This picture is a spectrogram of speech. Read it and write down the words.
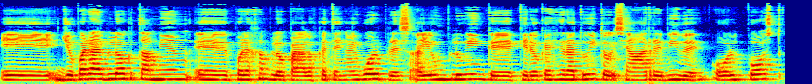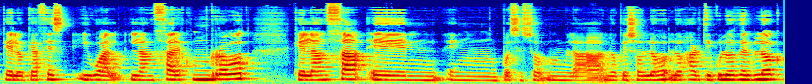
Eh, yo para el blog también, eh, por ejemplo, para los que tengáis WordPress, hay un plugin que creo que es gratuito que se llama Revive All Post, que lo que hace es igual lanzar, como un robot que lanza en, pues eso, lo que son los, artículos del blog,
